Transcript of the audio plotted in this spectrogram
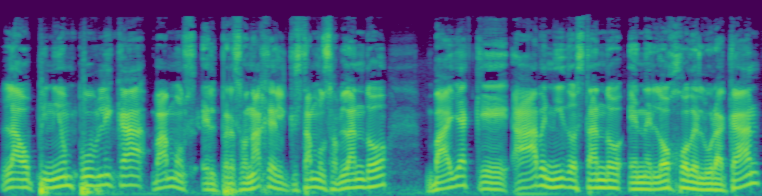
la opinión pública? Vamos, el personaje del que estamos hablando, vaya que ha venido estando en el ojo del huracán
